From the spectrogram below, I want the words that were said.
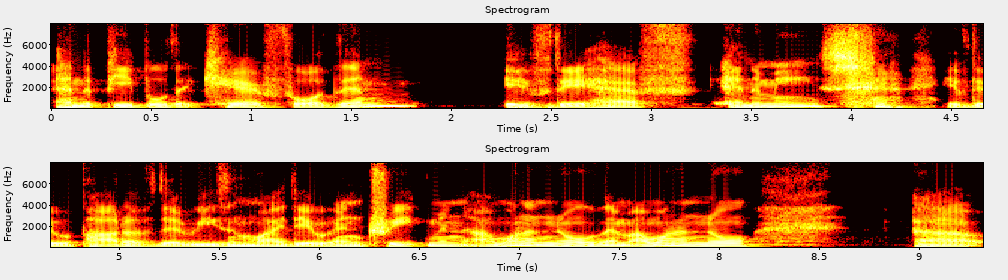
and the people that care for them. If they have enemies, if they were part of the reason why they were in treatment, I want to know them. I want to know uh,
